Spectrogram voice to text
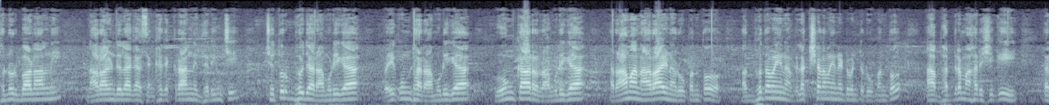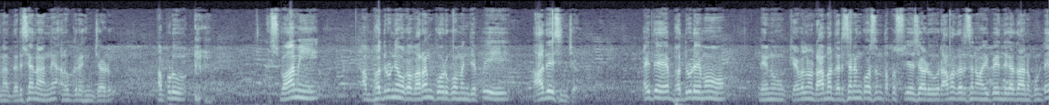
ధనుర్బాణాల్ని నారాయణుడిలాగా శంఖచక్రాల్ని ధరించి చతుర్భుజ రాముడిగా వైకుంఠ రాముడిగా ఓంకార రాముడిగా రామనారాయణ రూపంతో అద్భుతమైన విలక్షణమైనటువంటి రూపంతో ఆ భద్ర మహర్షికి తన దర్శనాన్ని అనుగ్రహించాడు. అప్పుడు స్వామి ఆ భద్రుని ఒక వరం కోరుకోమని చెప్పి ఆదేశించాడు. అయితే భద్రుడేమో నేను కేవలం రామ దర్శనం కోసం తపస్సు చేశాడు రామ దర్శనం అయిపోయింది కదా అనుకుంటే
